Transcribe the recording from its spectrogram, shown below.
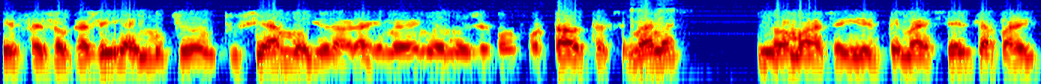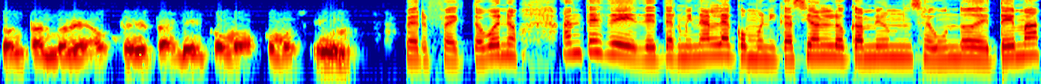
el ferrocarril, hay mucho entusiasmo, yo la verdad que me he venido muy reconfortado esta semana y vamos a seguir el tema de cerca para ir contándoles a ustedes también cómo, cómo seguimos. Perfecto. Bueno, antes de, terminar la comunicación, lo cambio un segundo de tema,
